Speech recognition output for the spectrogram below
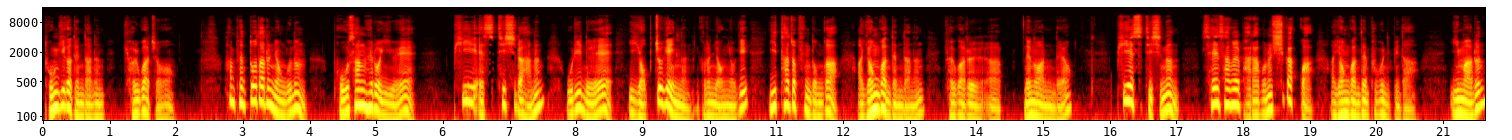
동기가 된다는 결과죠. 한편 또 다른 연구는 보상회로 이외에 PSTC라 하는 우리 뇌의 이 옆쪽에 있는 그런 영역이 이타적 행동과 연관된다는 결과를 어, 내놓았는데요. PSTC는 세상을 바라보는 시각과 연관된 부분입니다. 이 말은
